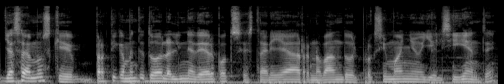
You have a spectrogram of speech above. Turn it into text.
ya sabemos que prácticamente toda la línea de AirPods se estaría renovando el próximo año y el siguiente.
